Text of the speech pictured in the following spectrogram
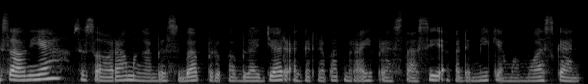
Misalnya, seseorang mengambil sebab berupa belajar agar dapat meraih prestasi akademik yang memuaskan.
